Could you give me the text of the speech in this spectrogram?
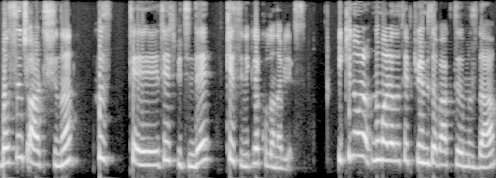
basınç artışını hız te- tespitinde kesinlikle kullanabiliriz. 2 numaralı tepkimemize baktığımızda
